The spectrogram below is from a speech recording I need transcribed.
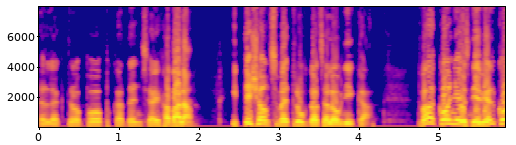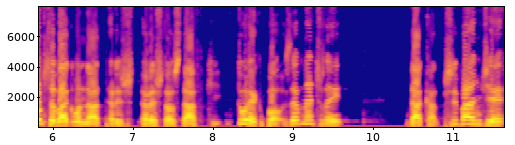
Elektropop, Kadencja i Habana. I 1000 metrów do celownika. Dwa konie z niewielką przewagą nad resz- resztą stawki. Turek po zewnętrznej, Dakar przy bandzie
